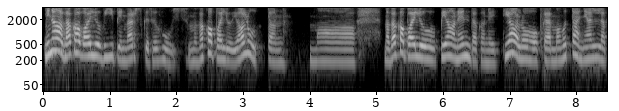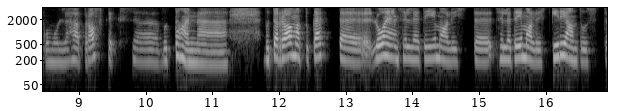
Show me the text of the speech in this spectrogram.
mina väga palju viibin värskes õhus, ma väga palju jalutan, ma, ma väga palju pean endaga neid dialoog, ma võtan jälle, kui mul läheb raskeks, äh, võtan, äh, võtan raamatu kätte, loen selle teemalist, selle teemalist kirjandust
